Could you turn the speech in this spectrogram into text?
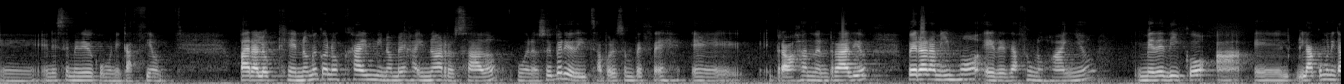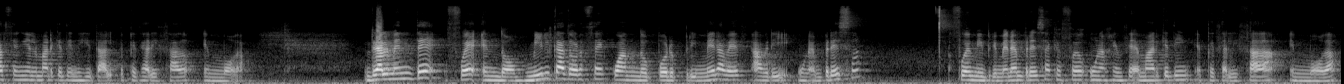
eh, en ese medio de comunicación. Para los que no me conozcáis, mi nombre es Ainhoa Rosado. Bueno, soy periodista, por eso empecé eh, trabajando en radio, pero ahora mismo, desde hace unos años, me dedico a la comunicación y el marketing digital especializado en moda. Realmente fue en 2014 cuando por primera vez abrí una empresa. Fue mi primera empresa que fue una agencia de marketing especializada en moda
